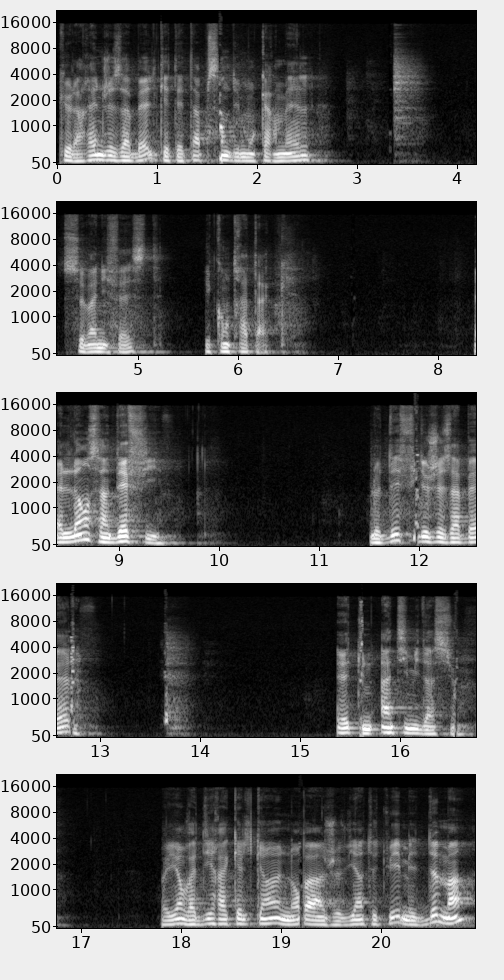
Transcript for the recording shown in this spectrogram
que la reine Jézabel, qui était absente du mont Carmel, se manifeste et contre-attaque. Elle lance un défi. Le défi de Jézabel est une intimidation. Vous voyez, on va dire à quelqu'un, non pas je viens te tuer, mais demain,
